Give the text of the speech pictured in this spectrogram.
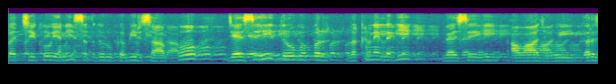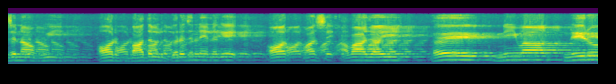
बच्चे को, यानी सतगुरु कबीर साहब को, जैसे ही ध्रुव पर रखने लगी, वैसे ही आवाज़ हुई, गर्जना हुई और बादल गरजने लगे और पास से आवाज़ आई नीवा नीरू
